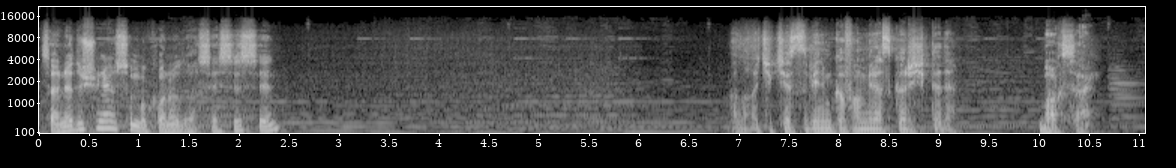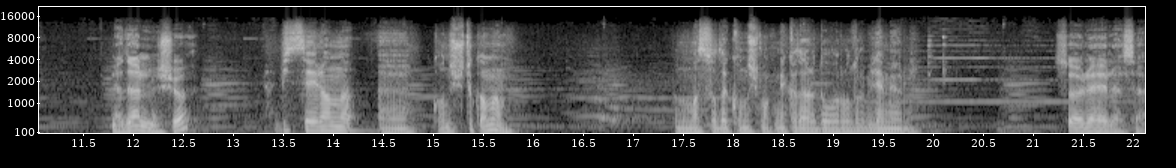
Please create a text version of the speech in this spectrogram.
sen ne düşünüyorsun bu konuda? Sessizsin. Valla açıkçası benim kafam biraz karışık dede. Bak sen. Nedenmiş o? Biz Seyran'la e, konuştuk ama... ...bunu masada konuşmak ne kadar doğru olur bilemiyorum. Söyle hele sen.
